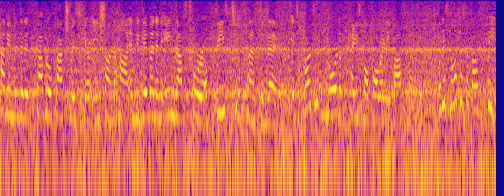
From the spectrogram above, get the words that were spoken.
Having visited several factories here in Shanghai and be given an in-depth tour of these two plants today, it's hard to ignore the pace of foreign investment. But it's not just about speed,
